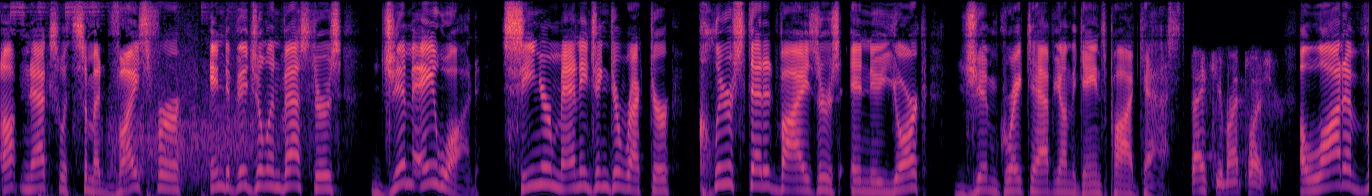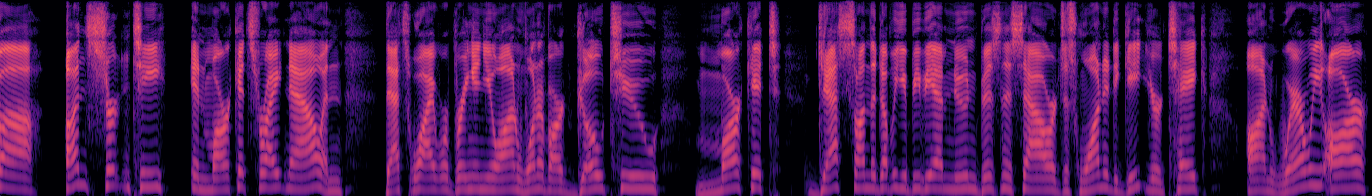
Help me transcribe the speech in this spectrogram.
up next with some advice for individual investors. Jim Awad, Senior Managing Director, Clearstead Advisors in New York. Jim, great to have you on the Gains podcast. Thank you. My pleasure. A lot of uh, uncertainty in markets right now, and that's why we're bringing you on one of our go to market guests on the WBBM Noon Business Hour. Just wanted to get your take on where we are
